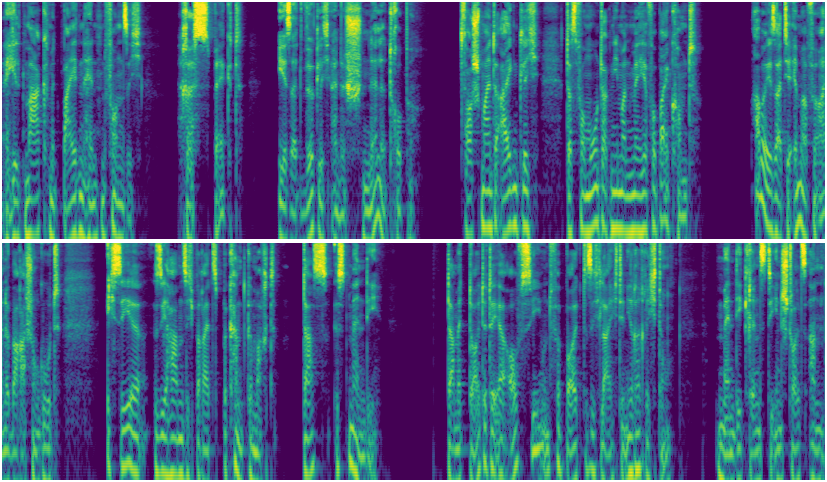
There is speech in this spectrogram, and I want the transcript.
Er hielt Mark mit beiden Händen von sich. Respekt? Ihr seid wirklich eine schnelle Truppe. Zosch meinte eigentlich, dass vor Montag niemand mehr hier vorbeikommt. Aber ihr seid ja immer für eine Überraschung gut. Ich sehe, Sie haben sich bereits bekannt gemacht. Das ist Mandy. Damit deutete er auf sie und verbeugte sich leicht in ihre Richtung. Mandy grinste ihn stolz an.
